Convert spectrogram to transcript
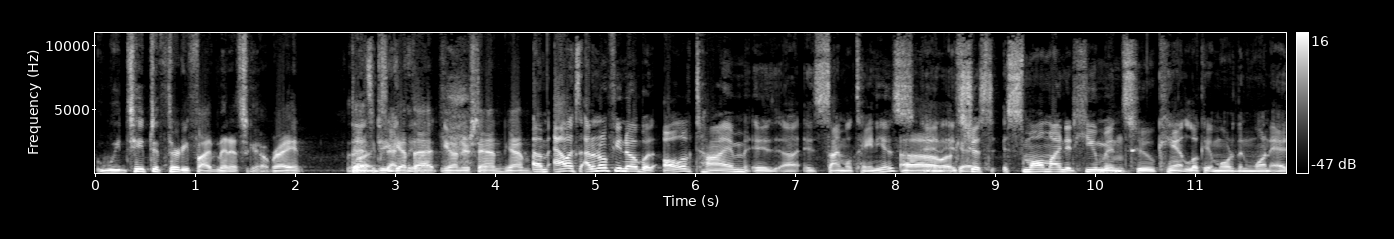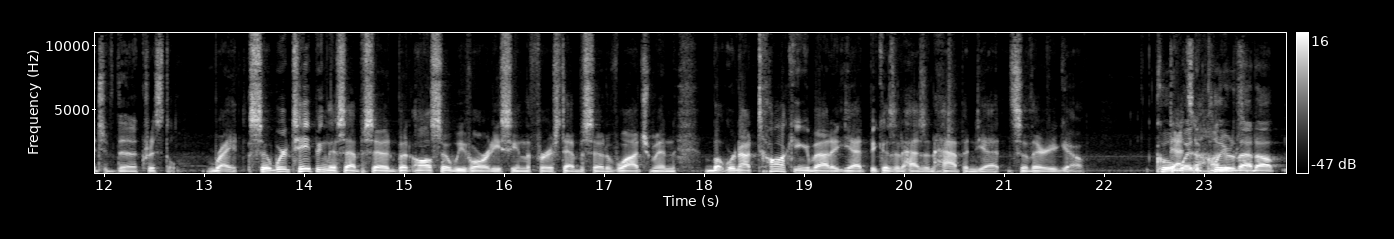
we taped it 35 minutes ago, right? That's uh, do exactly you get that? Right. You understand? Yeah. Um, Alex, I don't know if you know, but all of time is uh, is simultaneous, oh, and okay. it's just small-minded humans mm-hmm. who can't look at more than one edge of the crystal. Right. So we're taping this episode, but also we've already seen the first episode of Watchmen, but we're not talking about it yet because it hasn't happened yet. So there you go. Cool That's way to 100%. clear that up.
